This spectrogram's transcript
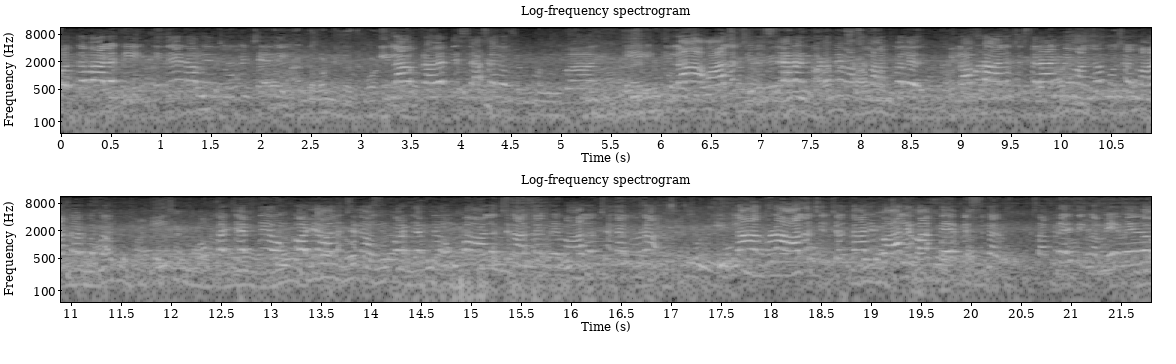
కొత్త వాళ్ళకి ఇదేనా మీరు చూపించేది. ఇలా ప్రవర్తిస్తే అసలు ఇలా ఆలోచిస్తారని కూడా మేము అసలు అనుకోలేదు. ఇలా కూడా ఆలోచిస్తారని మేము అందరం కూర్చొని మాట్లాడుకుంటాం. ఒకటి ఒక్కటి చెప్తే ఇంకోటి ఆలోచన ఇంకోటి చెప్తే ఇంకో ఆలోచన. అసలు మేము ఆలోచన కూడా ఇలా కూడా ఆలోచించదు కానీ వాళ్ళే మాకు నేర్పిస్తున్నారు. సర్ప్రైజింగ్గా మేమేదో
